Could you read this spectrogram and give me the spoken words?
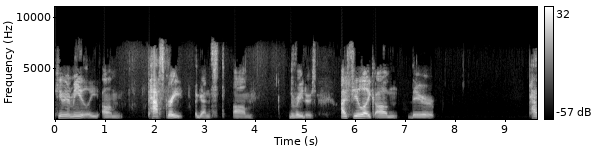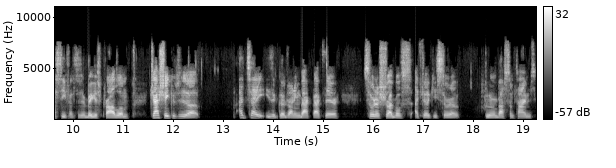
came in immediately, um, passed great against um the Raiders. I feel like um their pass defense is their biggest problem. Josh Jacobs is a, I'd say he's a good running back back there. Sort of struggles. I feel like he's sort of boom and bust sometimes.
